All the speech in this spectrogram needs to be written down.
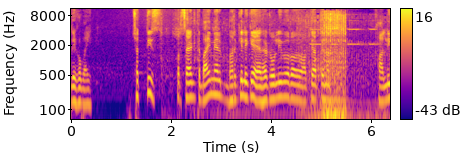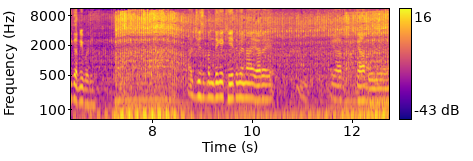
देखो भाई छत्तीस परसेंट भाई, मैं भर के लेके आया था ट्रॉली और आते आते ना खाली करनी पड़ी। और जिस बंदे के खेत में ना यार यार क्या बोल। रहे हैं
